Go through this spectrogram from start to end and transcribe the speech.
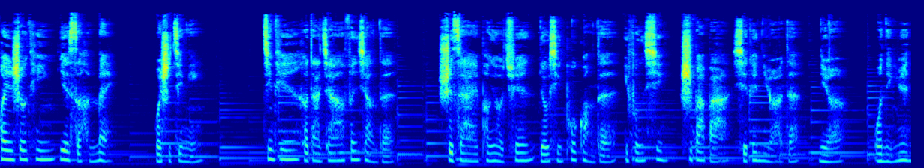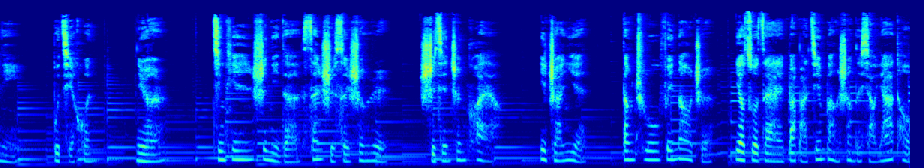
欢迎收听《夜色很美》，我是静宁。今天和大家分享的是在朋友圈流行颇广的一封信，是爸爸写给女儿的。女儿，我宁愿你不结婚。女儿，今天是你的三十岁生日，时间真快啊！一转眼，当初非闹着要坐在爸爸肩膀上的小丫头，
